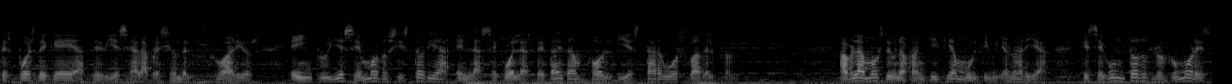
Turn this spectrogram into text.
después de que EA cediese a la presión de los usuarios e incluyese modos historia en las secuelas de Titanfall y Star Wars Battlefront. Hablamos de una franquicia multimillonaria que según todos los rumores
